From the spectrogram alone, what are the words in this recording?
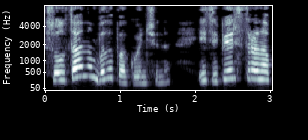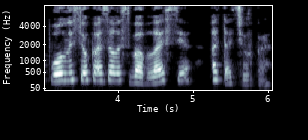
Султаном было покончено, и теперь страна полностью оказалась во власти Ататюрка.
